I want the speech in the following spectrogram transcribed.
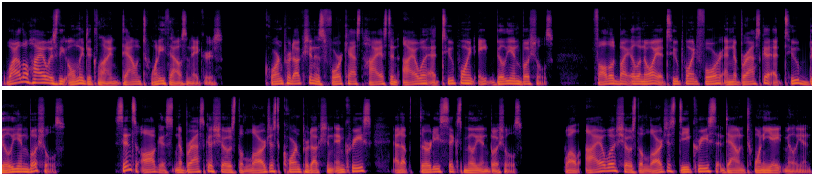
while Ohio is the only decline, down 20,000 acres. Corn production is forecast highest in Iowa at 2.8 billion bushels, followed by Illinois at 2.4 and Nebraska at 2 billion bushels. Since August, Nebraska shows the largest corn production increase at up 36 million bushels, while Iowa shows the largest decrease at down 28 million.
